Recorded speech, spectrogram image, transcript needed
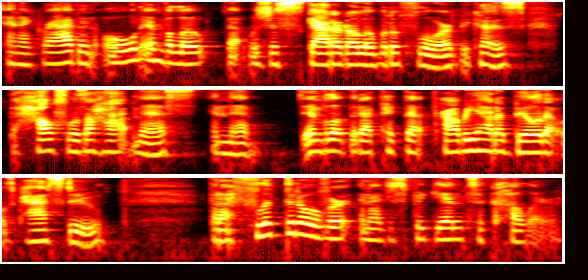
and I grabbed an old envelope that was just scattered all over the floor because the house was a hot mess and that envelope that I picked up probably had a bill that was past due. But I flipped it over and I just began to color.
